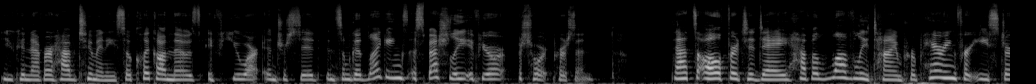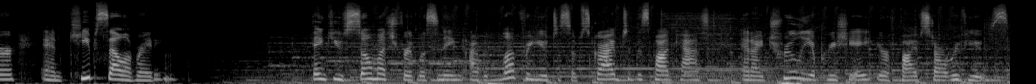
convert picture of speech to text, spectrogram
You can never have too many. So click on those if you are interested in some good leggings, especially if you're a short person. That's all for today. Have a lovely time preparing for Easter and keep celebrating. Thank you so much for listening. I would love for you to subscribe to this podcast, and I truly appreciate your five star reviews.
